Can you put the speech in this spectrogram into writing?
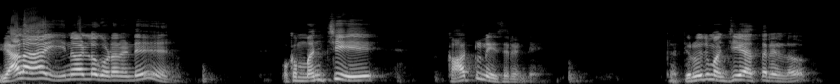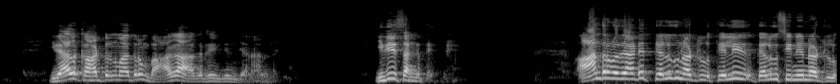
ఇవాళ ఈనాడులో కూడానండి ఒక మంచి కార్టూన్ వేశారండి. ప్రతిరోజు మంచిగా వేస్తారు వీళ్ళు. ఈవేళ కార్టూన్ మాత్రం బాగా ఆకర్షించింది జనాల్ని. ఇది సంగతి. ఆంధ్రప్రదేశ్ అంటే తెలుగు నటులు తెలి తెలుగు సినీ నటులు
